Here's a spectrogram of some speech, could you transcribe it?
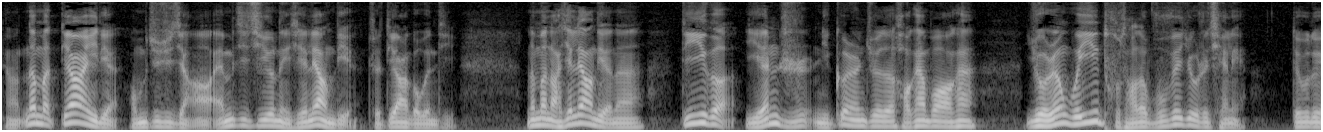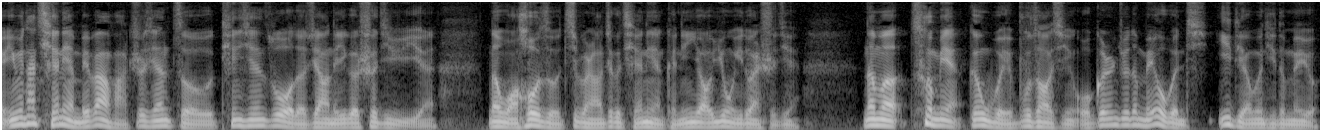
啊。那么第二一点，我们继续讲啊，MG7 有哪些亮点？这第二个问题。那么哪些亮点呢？第一个，颜值，你个人觉得好看不好看？有人唯一吐槽的无非就是前脸，对不对？因为它前脸没办法，之前走天蝎座的这样的一个设计语言，那往后走基本上这个前脸肯定要用一段时间。那么侧面跟尾部造型，我个人觉得没有问题，一点问题都没有，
